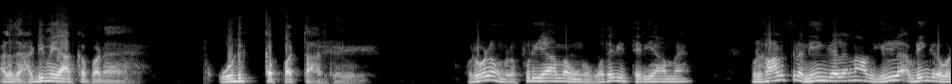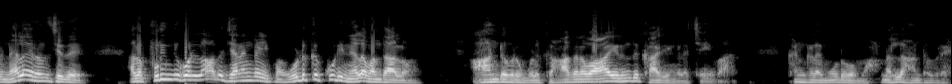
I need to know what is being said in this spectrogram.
அல்லது அடிமையாக்கப்பட ஒடுக்கப்பட்டார்கள். ஒருவேளை உங்களை புரியாமல் உங்கள் உதவி தெரியாமல் ஒரு காலத்தில் நீங்கள் இல்லைன்னா அது இல்லை அப்படிங்கிற ஒரு நிலை இருந்துச்சு அதை புரிந்து கொள்ளாத ஜனங்கள் இப்போ ஒடுக்கக்கூடிய நிலை வந்தாலும் ஆண்டவர் உங்களுக்கு ஆதரவாக இருந்து காரியங்களை செய்வார். கண்களை மூடுவோமா? நல்ல ஆண்டவரே.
